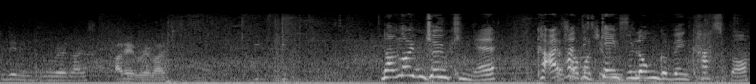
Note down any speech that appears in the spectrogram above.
He didn't even realize. I didn't realise. No, I'm not even joking. Yeah, Ca- I've That's had this game for to- longer than Casper,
